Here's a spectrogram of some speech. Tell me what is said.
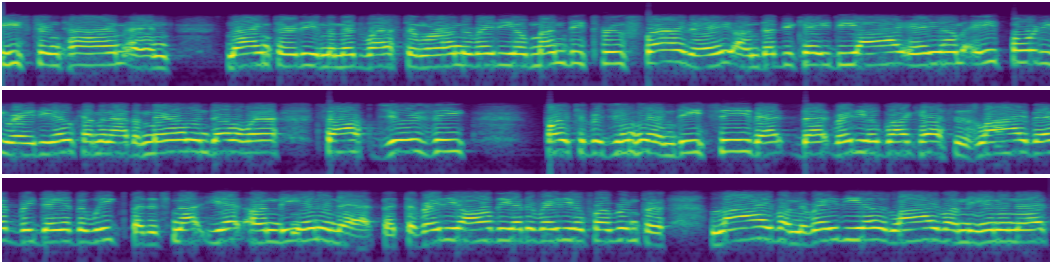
Eastern time and 9:30 in the Midwest, and we're on the radio Monday through Friday on WKDI AM 840 radio, coming out of Maryland, Delaware, South Jersey, parts of Virginia and D.C. That that radio broadcast is live every day of the week, but it's not yet on the internet. But the radio, all the other radio programs are live on the radio, live on the internet,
